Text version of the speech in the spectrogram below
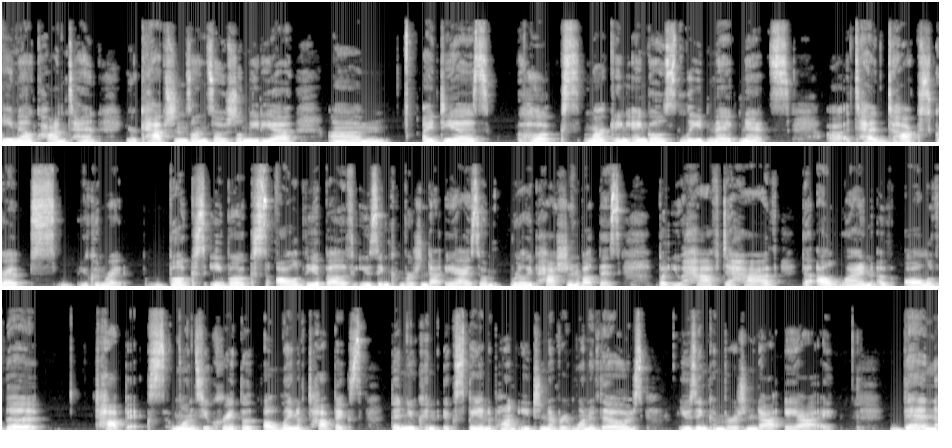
email content, your captions on social media. Um, ideas, hooks, marketing angles, lead magnets, uh, TED Talk scripts. You can write books, ebooks, all of the above using conversion.ai. So I'm really passionate about this. But you have to have the outline of all of the topics. Once you create the outline of topics, then you can expand upon each and every one of those using conversion.ai. Then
